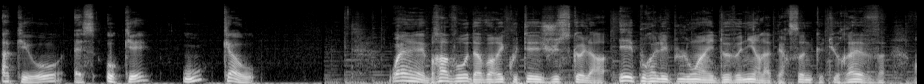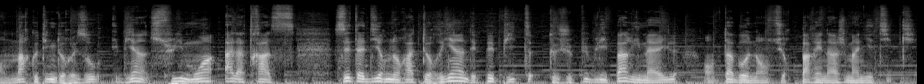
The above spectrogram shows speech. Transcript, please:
Akeo, est-ce OK ou KO Ouais, bravo d'avoir écouté jusque-là. Et pour aller plus loin et devenir la personne que tu rêves en marketing de réseau, eh bien, suis-moi à la trace. C'est-à-dire ne rate rien des pépites que je publie par email en t'abonnant sur Parrainage Magnétique.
